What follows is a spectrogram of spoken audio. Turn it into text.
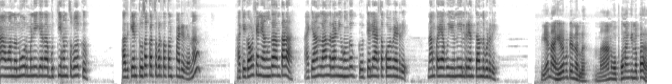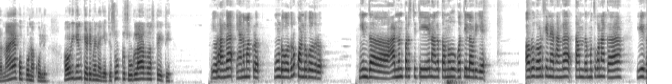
ಆ ಒಂದು ನೂರು ಮನಿಗೆರ ಬುತ್ತಿ ಹಂಚ್ಬೇಕು. ಅದಕ್ಕೇನು ತುಸ ಖರ್ಚು ಬರ್ತದಂತ ಮಾಡಿರೇನ? ಆಕೆ ಗೌಶನಿ ಹಂಗ ಅಂತಾಳ? ಆಕೆ ಅಂದ್ಲ ಅಂದ್ರ ನೀವು ಹಂಗ ತಲೆ ಆಡ್ಸಕ್ ಹೋಗ್ಬೇಡ್ರಿ. ನಮ್ಮ ಕೈಯಾಗು ಏನು ಇಲ್ರಿ ಅಂತ ಅಂದ್ಬಿಡ್ರಿ. ಏ ನಾ ಹೇಳ್ಬಿಟ್ಟೇನಲ್ಲ ನಾನು ಒಪ್ಕೊಳಂಗಿಲ್ಲಪ್ಪ ನಾ ಯಾಕೆ ಒಪ್ಕೊಳಕ್ ಅವ್ರಿಗೇನು ಅವ್ರಿಗೇನು ಕೆಟಿಮೇನಾಗೈತಿ ಸುಟ್ಟು ಸುಡ್ಲಾರ್ದಷ್ಟು ಐತಿ. ಇವ್ರು ಹಂಗ ಹೆಣ್ಮಕ್ಳು ಉಂಡು ಹೋದ್ರು ಕೊಂಡು ಹೋದ್ರು. ನಿಂದ ಅಣ್ಣನ ಪರಿಸ್ಥಿತಿ ಏನಾಗತ್ತ ಗೊತ್ತಿಲ್ಲ ಅವರಿಗೆ. ಅವರು ಗೌಡ್ಸಿನ್ಯಾರ ಹಂಗ ತಮ್ದು ಮುಚ್ಕೊಳಕ ಈಗ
